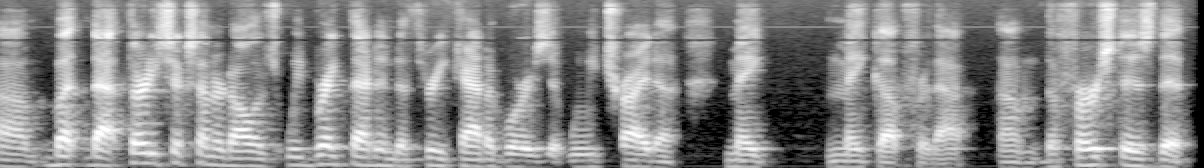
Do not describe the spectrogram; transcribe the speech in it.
Um, but that $3600 we break that into three categories that we try to make make up for that. Um, the first is that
